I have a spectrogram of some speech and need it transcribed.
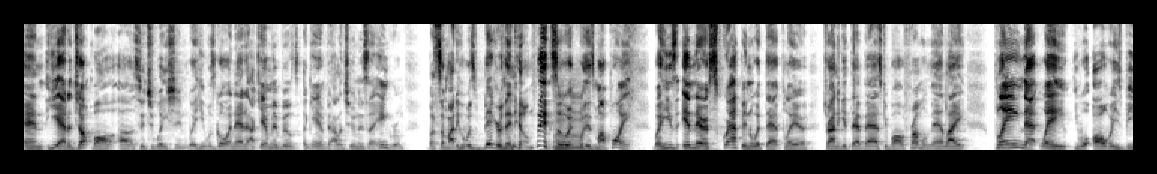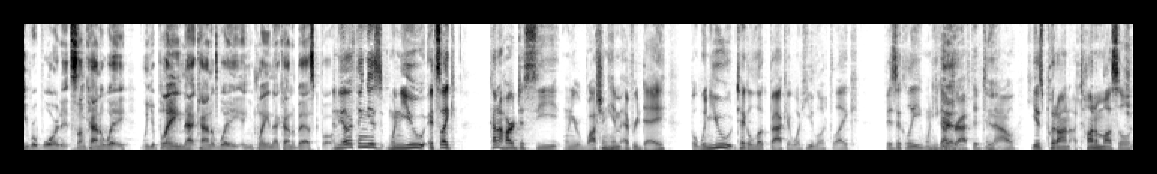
And he had a jump ball uh, situation where he was going at it. I can't remember if it was again Valanciunas or Ingram, but somebody who was bigger than him. so it is my point. But he's in there scrapping with that player, trying to get that basketball from him, man. Like playing that way, you will always be rewarded some kind of way when you're playing that kind of way and you're playing that kind of basketball. And the other thing is when you, it's like kind of hard to see when you're watching him every day. But when you take a look back at what he looked like physically when he got Yeah, drafted to yeah. now, he has put on a ton of muscle.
